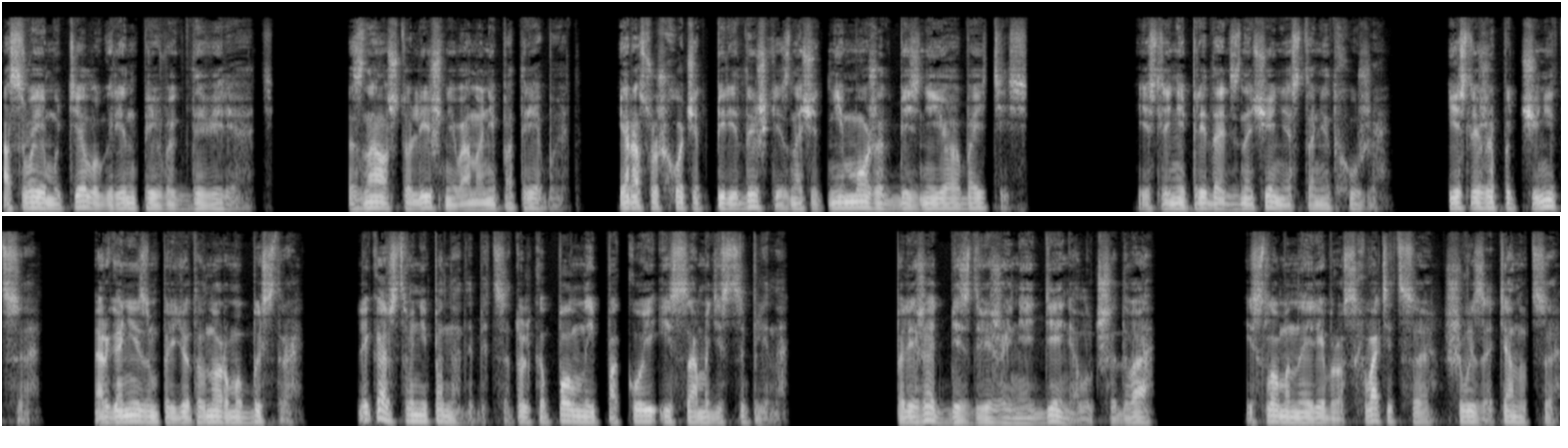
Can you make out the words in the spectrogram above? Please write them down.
а своему телу Грин привык доверять. Знал, что лишнего оно не потребует, и раз уж хочет передышки, значит, не может без нее обойтись. Если не придать значения, станет хуже. Если же подчиниться, организм придет в норму быстро. Лекарства не понадобится, только полный покой и самодисциплина. Полежать без движения день, а лучше два, и сломанное ребро схватится, швы затянутся,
